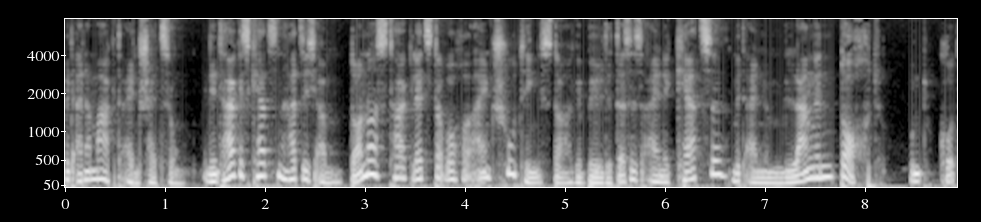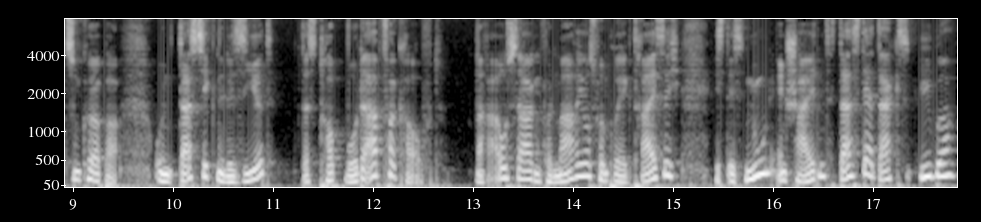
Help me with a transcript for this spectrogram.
mit einer Markteinschätzung. In den Tageskerzen hat sich am Donnerstag letzter Woche ein Shooting Star gebildet. Das ist eine Kerze mit einem langen Docht und kurzen Körper. Und das signalisiert, das Top wurde abverkauft. Nach Aussagen von Marius von Projekt 30 ist es nun entscheidend, dass der DAX über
